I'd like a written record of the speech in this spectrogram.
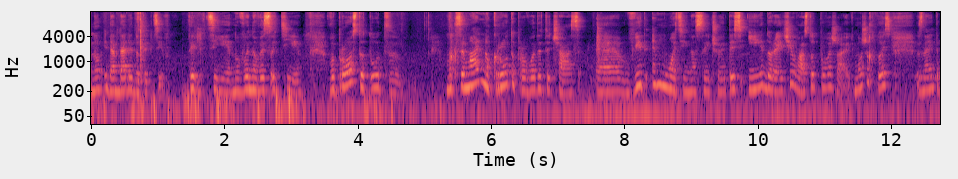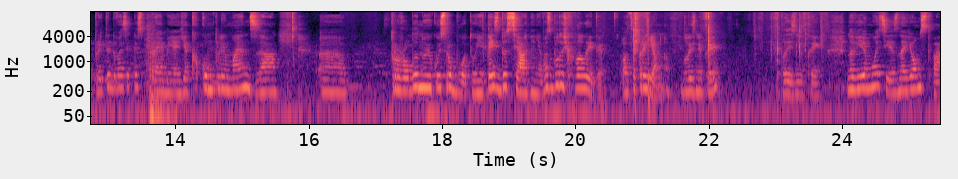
Ну, ідемо далі до тельців. Тельці, ну ви на висоті. Ви просто тут максимально круто проводите час, е, від емоцій насичуєтесь, і, до речі, вас тут поважають. Може хтось, знаєте, прийти до вас якась премія, як комплімент за е, пророблену якусь роботу, якесь досягнення. Вас будуть хвалити. Оце приємно. Близнюки. Близнюки. Нові емоції, знайомства,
